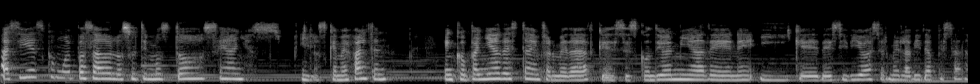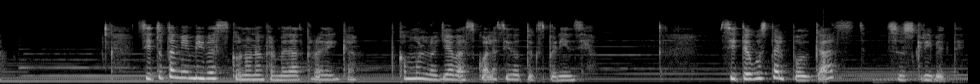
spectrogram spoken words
Así es como he pasado los últimos 12 años y los que me falten, en compañía de esta enfermedad que se escondió en mi ADN y que decidió hacerme la vida pesada. Si tú también vives con una enfermedad crónica, ¿cómo lo llevas? ¿Cuál ha sido tu experiencia? Si te gusta el podcast, suscríbete.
